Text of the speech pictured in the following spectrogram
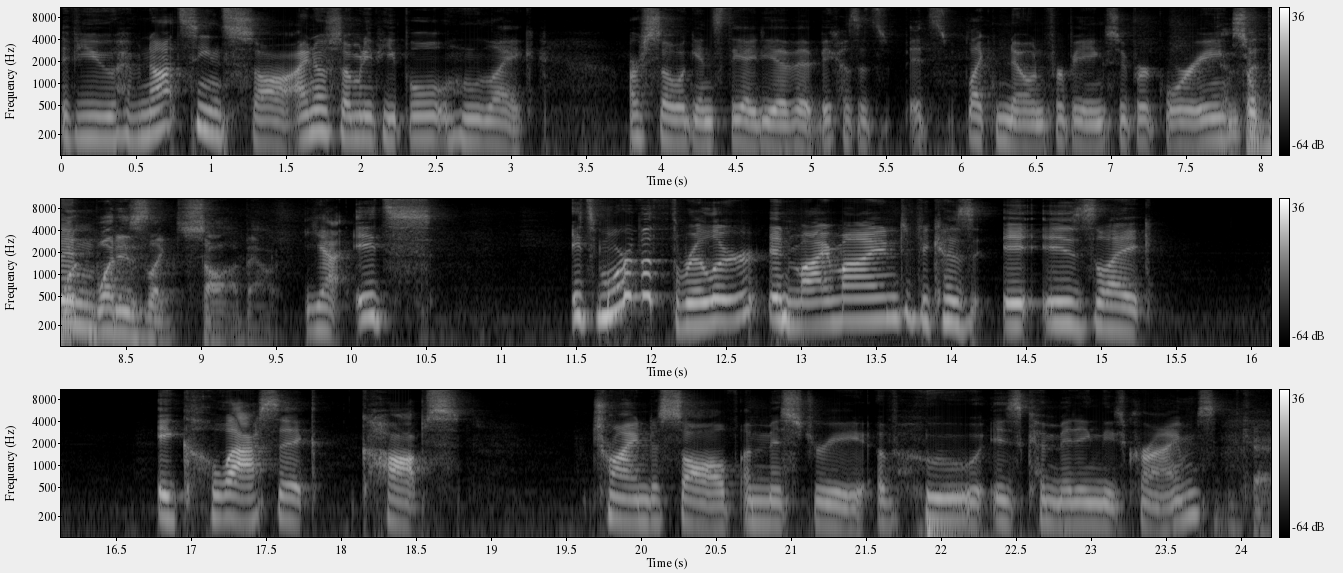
if you have not seen Saw, I know so many people who like are so against the idea of it because it's it's like known for being super gory. So but then what what is like Saw about? yeah, it's it's more of a thriller in my mind because it is like a classic cops trying to solve a mystery of who is committing these crimes Okay.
